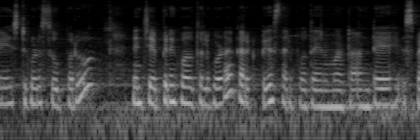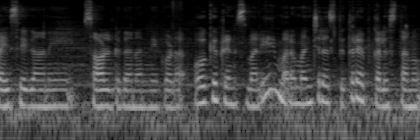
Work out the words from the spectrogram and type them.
టేస్ట్ కూడా సూపరు. నేను చెప్పిన కొలతలు కూడా కరెక్ట్గా సరిపోతాయి అనమాట అంటే స్పైసీ కానీ సాల్ట్ కానీ అన్నీ కూడా. ఓకే ఫ్రెండ్స్ మరి మరో మంచి రెసిపీతో రేపు కలుస్తాను.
